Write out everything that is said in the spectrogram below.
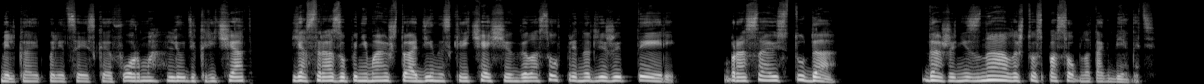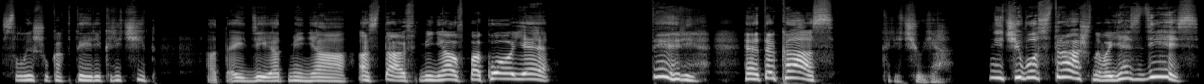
Мелькает полицейская форма, люди кричат. Я сразу понимаю, что один из кричащих голосов принадлежит Терри. Бросаюсь туда. Даже не знала, что способна так бегать. Слышу, как Терри кричит «Отойди от меня! Оставь меня в покое!» «Терри, это Касс!» — кричу я. «Ничего страшного, я здесь!»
